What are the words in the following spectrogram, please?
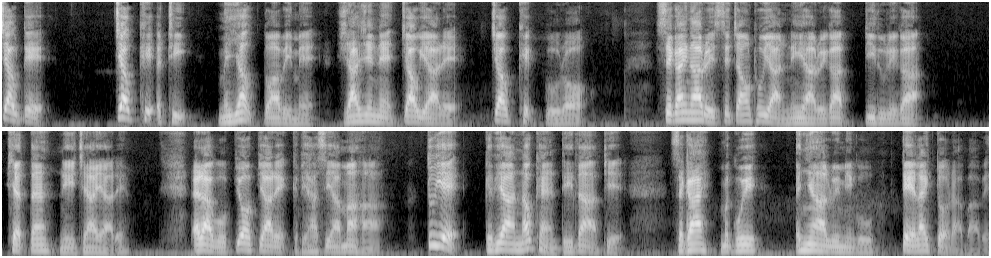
ကြောက်တဲ့ကြောက်ခစ်အထိမရောက်သွားပေမဲ့ရရင်နဲ့ကြောက်ရတဲ့ကြောက်ခစ်ကိုတော့ စစ်ကိုင်းသားတွေစစ်ကြောင်းထိုးရနေရာတွေကပြည်သူတွေကဖြတ်တန်းနေကြရတယ်။အဲ့ဒါကိုပြောပြတဲ့ကြပြဆရာမဟာသူ့ရဲ့ကြပြနောက်ခံဒေတာအဖြစ်စကိုင်းမကွေးအညာလွင်မြင်ကိုတဲလိုက်တော့တာပါပဲ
